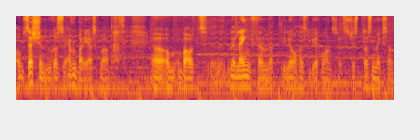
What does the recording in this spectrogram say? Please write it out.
obsession because everybody asks about that. Uh, about uh, the length and that it all has to be at once. It just doesn't make sense.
